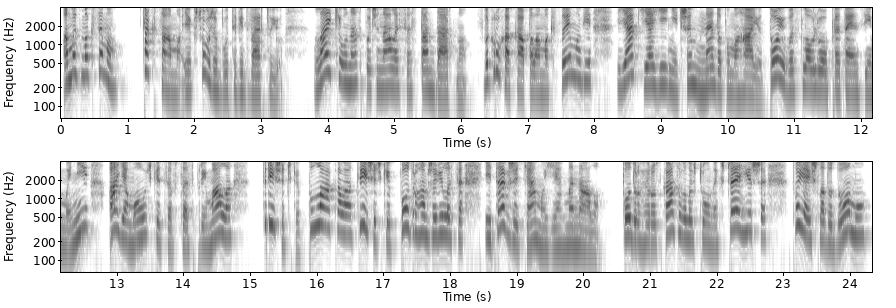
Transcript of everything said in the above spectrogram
А ми з Максимом так само, якщо вже бути відвертою. Лайки у нас починалися стандартно. Свекруха капала Максимові, як я їй нічим не допомагаю. Той висловлював претензії мені, а я мовчки це все сприймала, трішечки плакала, трішечки подругам жалілася, і так життя моє минало. Подруги розказували, що у них ще гірше, то я йшла додому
